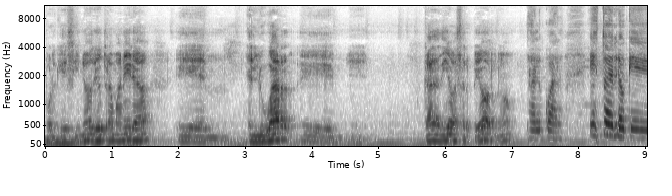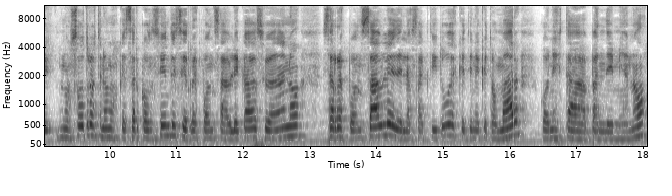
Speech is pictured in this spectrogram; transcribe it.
porque si no, de otra manera, eh, el lugar eh, eh, cada día va a ser peor, ¿no? Tal cual. Esto es lo que nosotros tenemos que ser conscientes y responsables. Cada ciudadano ser responsable de las actitudes que tiene que tomar con esta pandemia, ¿no?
